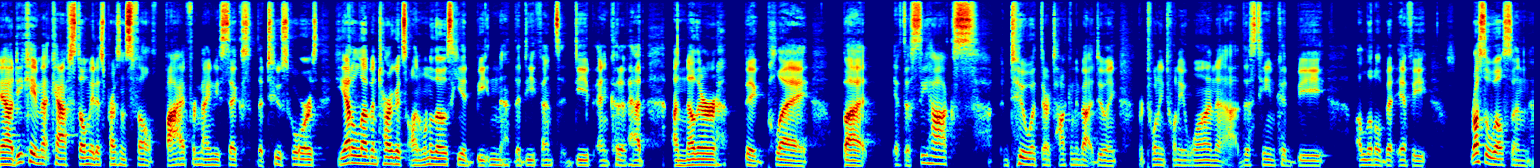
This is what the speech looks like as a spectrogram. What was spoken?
Now, DK Metcalf still made his presence felt 5 for 96, the two scores. He had 11 targets. On one of those, he had beaten the defense deep and could have had another big play. But if the Seahawks do what they're talking about doing for 2021, uh, this team could be a little bit iffy. Russell Wilson,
